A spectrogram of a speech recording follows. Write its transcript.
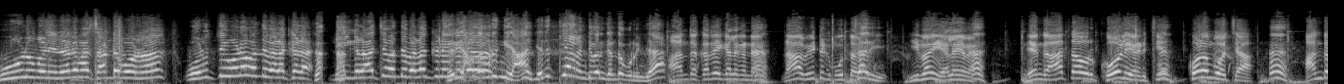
மூணு மணி நேரமா சண்டை போடுறோம் ஒருத்தி கூட வந்து விளக்கல. நீங்களாச்சும் வந்து விடுங்கய்யா. எதுக்குய்யா ரெண்டு பேரும் சண்டை போடுறீங்க? அந்த கதையை கேளுங்கண்ணே. நான் வீட்டுக்கு மூத்த சரி. இவன் இளையவன். எங்க ஆத்தா ஒரு கோழி அடிச்சு குழம்பு வச்சா. அந்த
